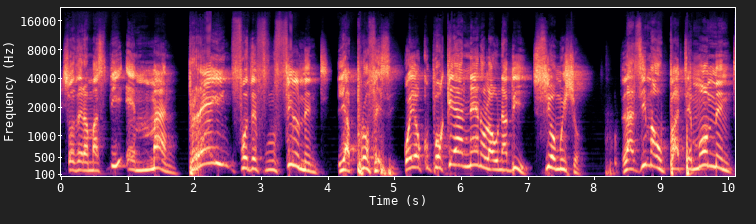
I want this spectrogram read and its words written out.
so there must be a man praying for the fulfillment ya prophecy. Kwa hiyo kupokea neno la unabii sio mwisho. Lazima upate moment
